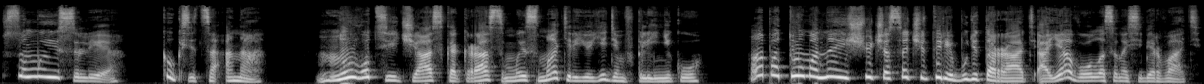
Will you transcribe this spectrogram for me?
«В смысле?» – куксится она. «Ну вот сейчас как раз мы с матерью едем в клинику. А потом она еще часа четыре будет орать, а я волосы на себе рвать.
